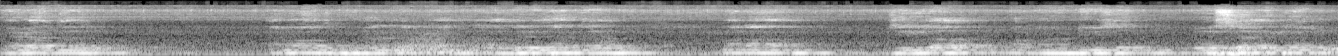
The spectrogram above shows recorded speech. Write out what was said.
మేడం గారు అమరావతి మేడం గారు అదేవిధంగా మన జిల్లా మన డివిజన్ వ్యవసాయ అధికారులు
